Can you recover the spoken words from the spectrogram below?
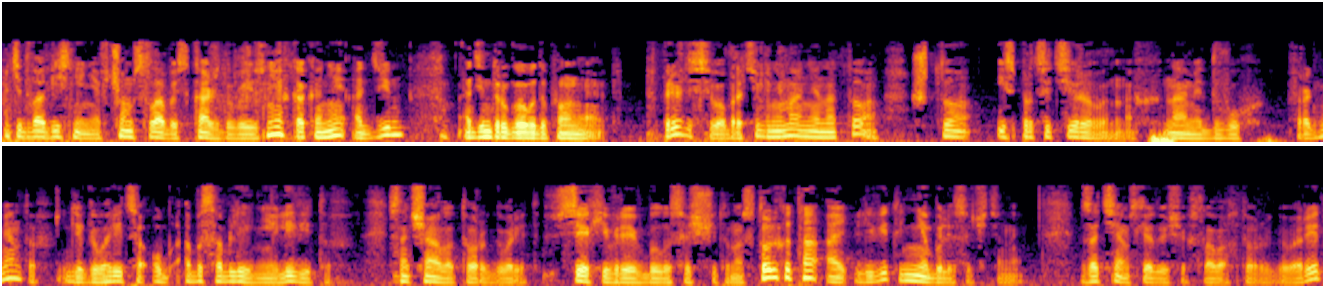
эти два объяснения? В чем слабость каждого из них, как они один, один другого дополняют? Прежде всего, обратим внимание на то, что из процитированных нами двух фрагментов, где говорится об обособлении левитов. Сначала Тора говорит, всех евреев было сосчитано столько-то, а левиты не были сочтены. Затем в следующих словах Тора говорит,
